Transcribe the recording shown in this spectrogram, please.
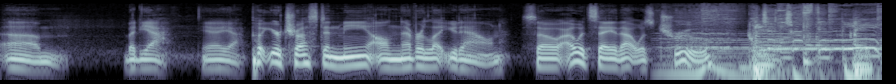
Um, but yeah, yeah, yeah. Put your trust in me. I'll never let you down. So I would say that was true. Put your trust in me.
